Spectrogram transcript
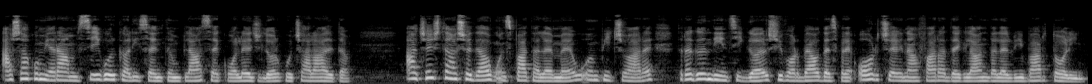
așa cum eram sigur că li se întâmplase colegilor cu cealaltă. Aceștia ședeau în spatele meu, în picioare, trăgând din țigări și vorbeau despre orice în afară de glandele lui Bartolin.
